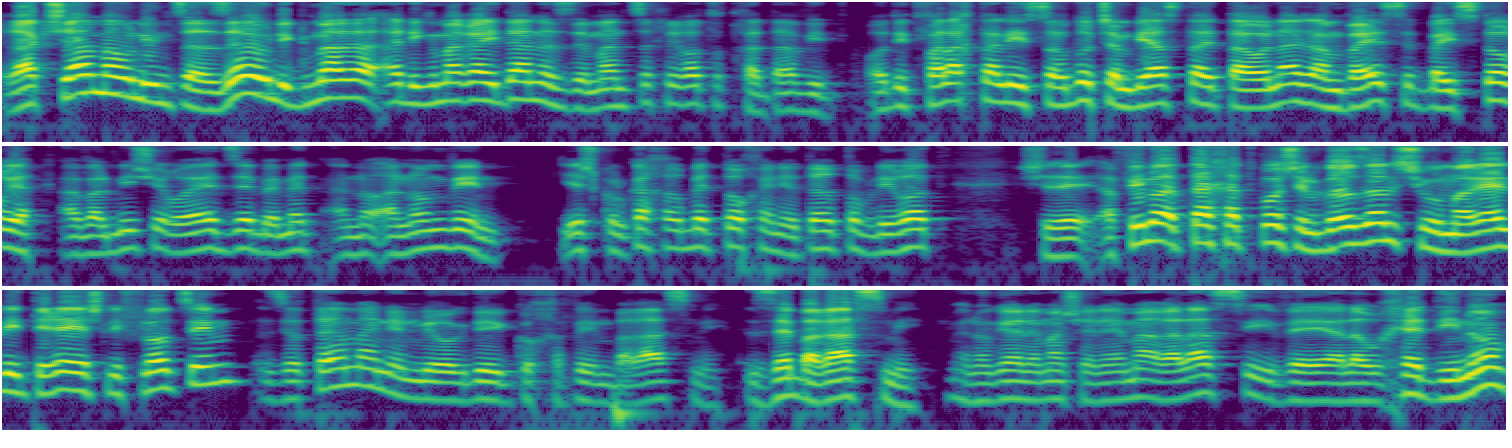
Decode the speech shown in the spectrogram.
רק שם הוא נמצא, זהו, נגמר, נגמר העידן הזה, מה אני צריך לראות אותך, דוד? עוד התפלחת להישרדות שם, ביאסת את העונה המבאסת בהיסטוריה, אבל מי שרואה את זה, באמת, אני לא, אני לא מבין. יש כל כך הרבה תוכן יותר טוב לראות, שאפילו התחת פה של גוזל, שהוא מראה לי, תראה, יש לי פלוצים, זה יותר מעניין מרוקדי כוכבים ברסמי. זה ברסמי. בנוגע למה שנאמר על אסי ועל עורכי דינו,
